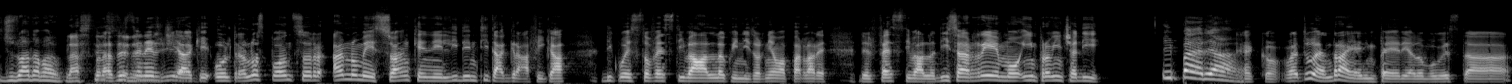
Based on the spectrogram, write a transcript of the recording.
la stessa, la stessa energia che oltre allo sponsor hanno messo anche nell'identità grafica di questo festival, quindi torniamo a parlare del festival di Sanremo in provincia di... Imperia! Ecco, ma tu andrai ad Imperia dopo questa,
